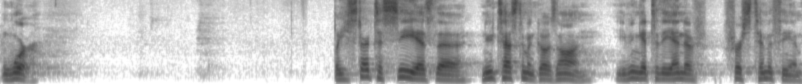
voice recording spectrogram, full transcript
were. But you start to see as the New Testament goes on, you even get to the end of 1 Timothy, and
